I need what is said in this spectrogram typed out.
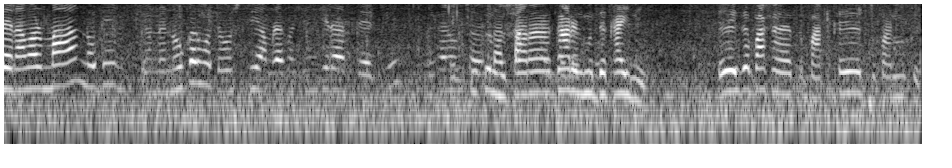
দেন আমার মা নদীর মানে নৌকার মধ্যে উঠছি আমরা এখন জিঞ্জিরা আছি আর কি। এখানে সারা গাড়ির মধ্যে খাইনি। এই যে বাসায় ভাত খেয়ে একটু পান মুখে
